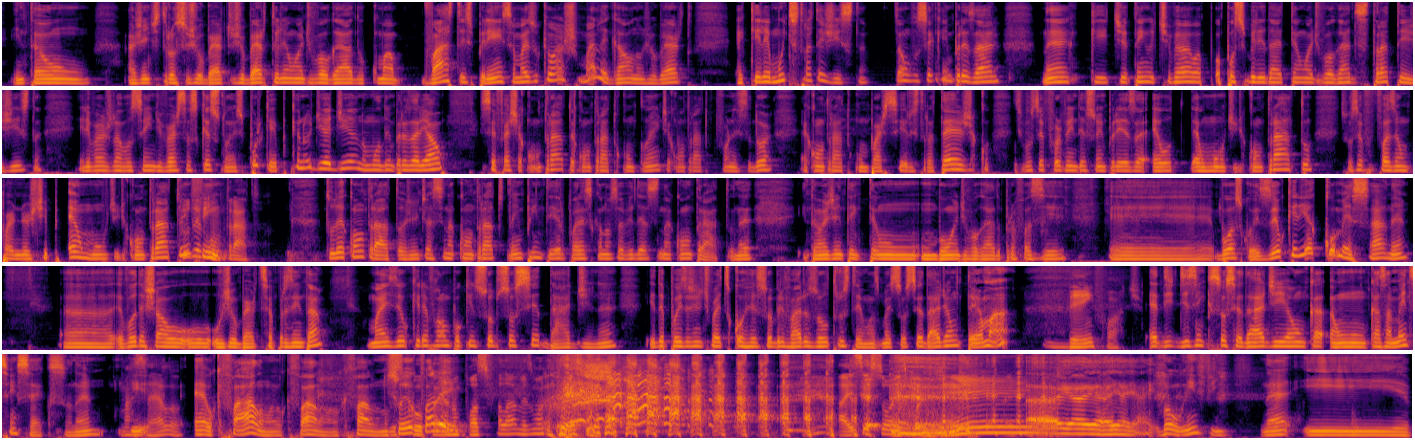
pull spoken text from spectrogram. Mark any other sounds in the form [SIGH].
Então, a gente trouxe o Gilberto. Gilberto, ele é um advogado com uma vasta experiência, mas o que eu acho mais legal no Gilberto é que ele é muito estrategista. Então, você que é empresário, né, que te- tem, tiver a, a possibilidade de ter um advogado estrategista, ele vai ajudar você em diversas questões. Por quê? Porque no dia a dia, no mundo empresarial, você fecha contrato, é contrato com cliente, é contrato com fornecedor, é contrato com parceiro estratégico. Se você for vender sua empresa, é, o- é um monte de contrato. Se você for fazer um partnership, é um monte de contrato. Tudo Enfim, é contrato. Tudo é contrato. A gente assina contrato o tempo inteiro. Parece que a nossa vida é assinar contrato, né? Então a gente tem que ter um, um bom advogado para fazer é, boas coisas. Eu queria começar, né? Ah, eu vou deixar o- o Gilberto se apresentar, mas eu queria falar um pouquinho sobre sociedade, né? E depois a gente vai discorrer sobre vários outros temas. Mas sociedade é um tema. Bem forte. é, di- dizem que sociedade é um, é um casamento sem sexo, né? E- Marcelo? é o que falam, é o que falam, é o que falam. Não sou eu que Desculpa, falei. Eu não posso falar a mesma coisa. [LAUGHS] Há exceções, ai, ai, ai, ai, ai. Bom, enfim, né? E.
